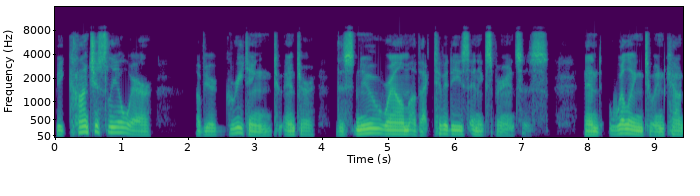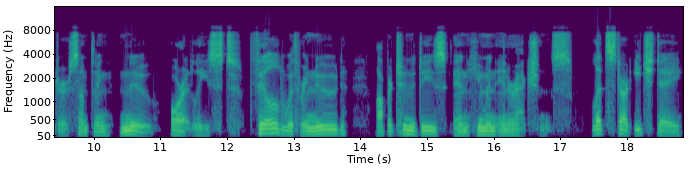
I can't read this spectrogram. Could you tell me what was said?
be consciously aware of your greeting to enter this new realm of activities and experiences and willing to encounter something new, or at least filled with renewed opportunities and human interactions. Let's start each day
